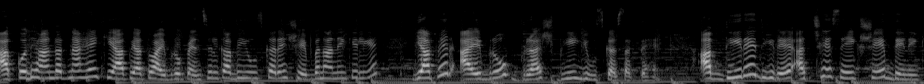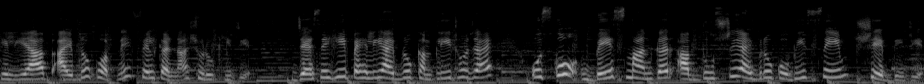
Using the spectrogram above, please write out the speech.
आपको ध्यान रखना है कि आप या तो आईब्रो पेंसिल का भी यूज़ करें शेप बनाने के लिए, या फिर आईब्रो ब्रश भी यूज़ कर सकते हैं। अब धीरे धीरे अच्छे से एक शेप देने के लिए आप आईब्रो को अपने फिल करना शुरू कीजिए। जैसे ही पहली आईब्रो कंप्लीट हो जाए, उसको बेस मानकर आप दूसरी आईब्रो को भी सेम शेप दीजिए।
